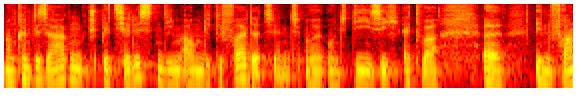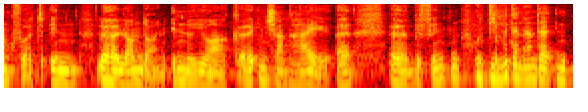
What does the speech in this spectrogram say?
Man könnte sagen, Spezialisten, die im Augenblick gefordert sind äh, und die sich etwa äh, in Frankfurt, in äh, London, in New York, in Shanghai befinden und die miteinander in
